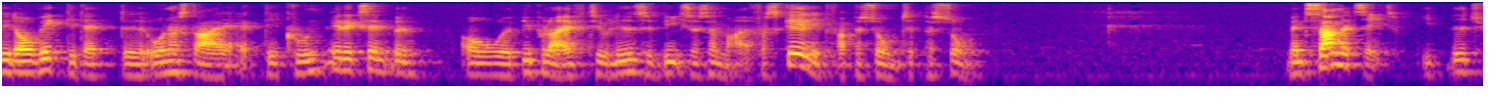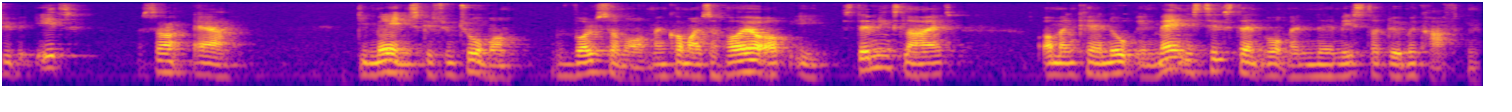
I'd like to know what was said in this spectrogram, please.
Det er dog vigtigt at understrege, at det er kun et eksempel, og øh, bipolar affektiv lidelse viser sig meget forskelligt fra person til person. Men samlet set, ved type 1, så er de maniske symptomer voldsommere. Man kommer altså højere op i stemningslejet, og man kan nå en manisk tilstand, hvor man øh, mister dømmekraften.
